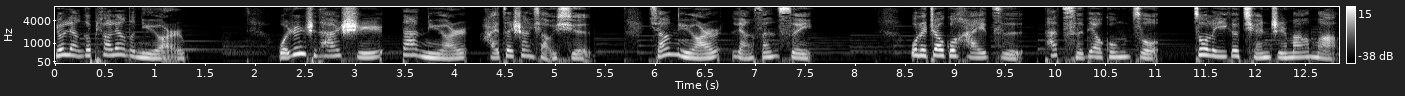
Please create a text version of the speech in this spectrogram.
有两个漂亮的女儿。我认识她时，大女儿还在上小学，小女儿两三岁。为了照顾孩子，她辞掉工作，做了一个全职妈妈。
